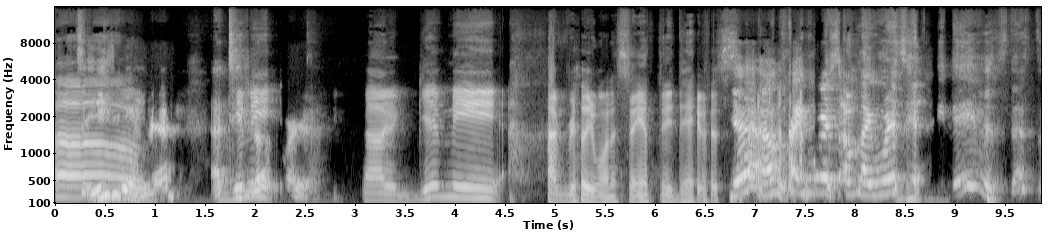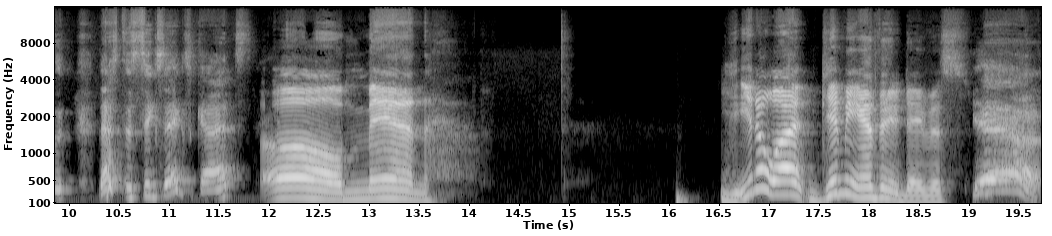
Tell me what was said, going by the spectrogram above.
It's an easy one, man. I Oh, teed it up for you. Uh, give me. I really want to say Anthony Davis. Yeah, I'm like, where's I'm like, where's Anthony Davis? That's the that's the six X guys. Oh man. You know what? Give me Anthony Davis. Yeah.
